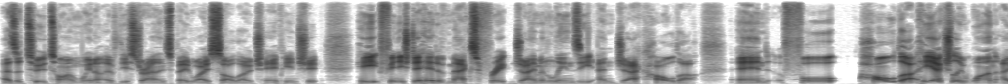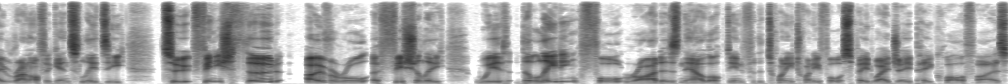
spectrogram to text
as a two time winner of the Australian Speedway Solo Championship. He finished ahead of Max Fricke, Jaimon Lidsey, and Jack Holder. And for Holder, he actually won a runoff against Lidsey to finish third overall officially, with the leading four riders now locked in for the 2024 Speedway GP qualifiers,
